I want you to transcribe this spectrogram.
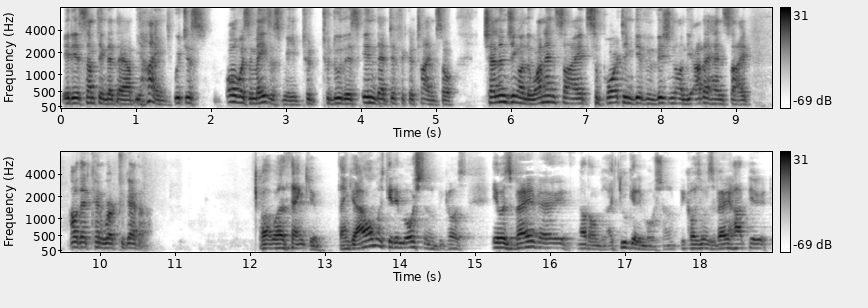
it is something that they are behind, which is always amazes me to to do this in that difficult time. So challenging on the one hand side, supporting given vision on the other hand side, how that can work together. Well, well, thank you. Thank you. I almost get emotional because it was very, very, not almost, I do get emotional because it was a very hard period.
